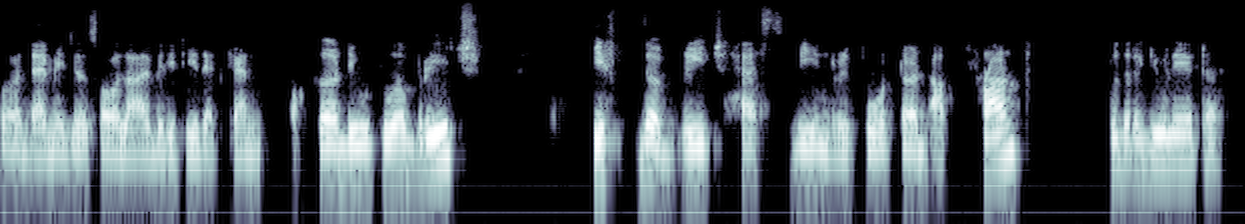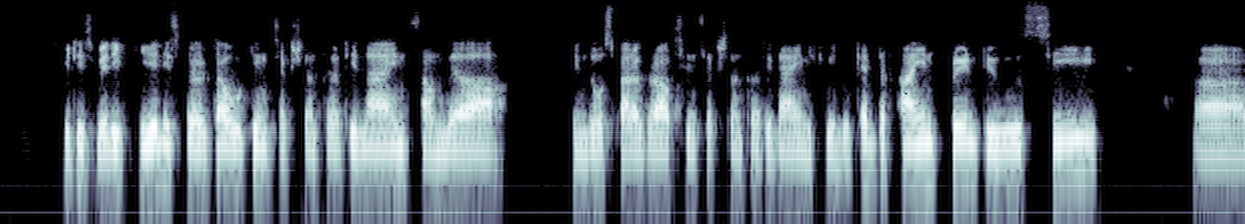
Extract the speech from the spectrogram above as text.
uh, damages or liability that can occur due to a breach. If the breach has been reported upfront to the regulator, it is very clearly spelled out in section 39 somewhere in those paragraphs in section 39. If you look at the fine print, you will see uh,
